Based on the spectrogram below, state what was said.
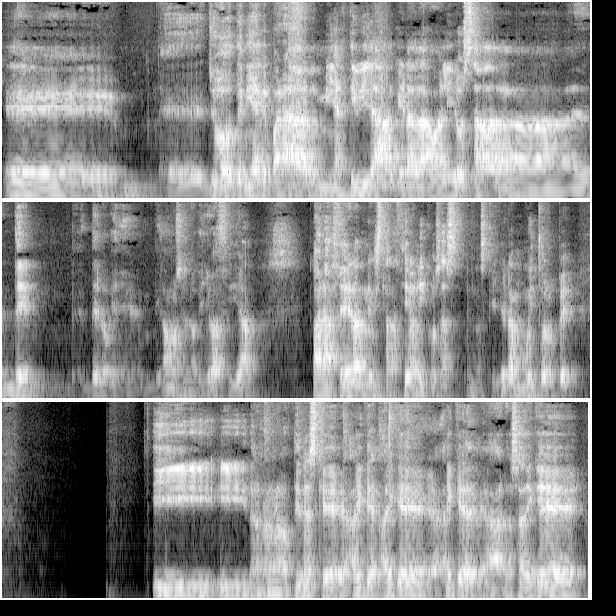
Eh, eh, yo tenía que parar mi actividad, que era la valiosa, de, de lo que, digamos, en lo que yo hacía, para hacer administración y cosas en las que yo era muy torpe y, y no, no, no, tienes que, hay que, hay que, hay que delegar, o sea, hay que,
